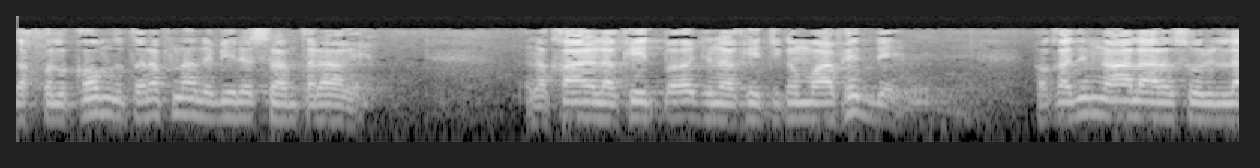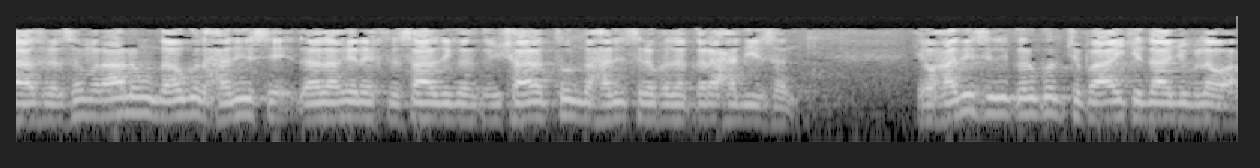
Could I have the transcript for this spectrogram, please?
د خپل قوم د طرف نہ نبی علیہ السلام تراغه لقال لقيت په جناقی چکم وافد دے فقدمنا على رسول الله صلی الله علیه وسلم. رالم داود حدیث سے دا غیر اختصار ذکر اشارت الحدیث رفض کر حدیثا. یو حدیث ذکر کر چپائی کی دا جبلوا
